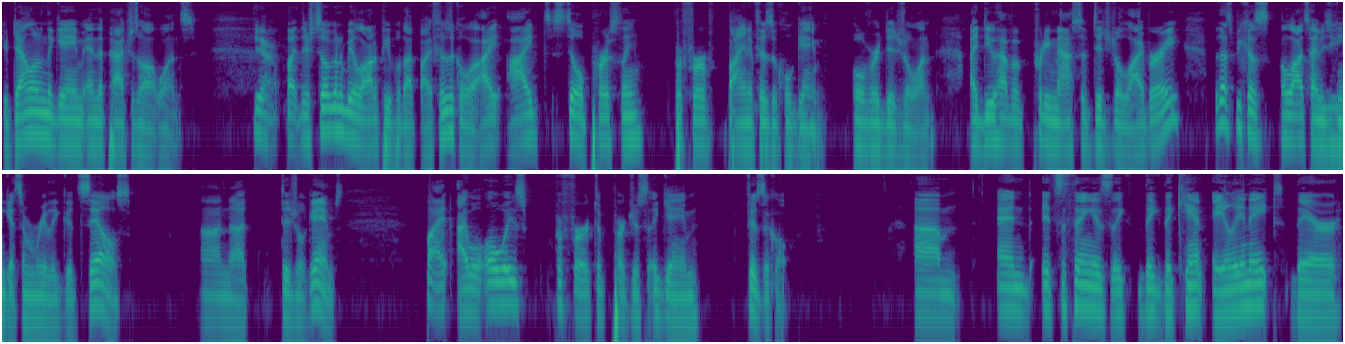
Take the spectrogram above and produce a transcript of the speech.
you're downloading the game and the patches all at once. Yeah. but there's still going to be a lot of people that buy physical. I I still personally prefer buying a physical game over a digital one. I do have a pretty massive digital library, but that's because a lot of times you can get some really good sales on uh, digital games. But I will always prefer to purchase a game physical. Um, and it's the thing is they, they they can't alienate their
